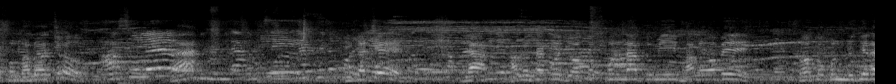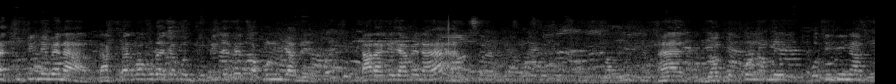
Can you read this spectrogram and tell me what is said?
এখন ভালো আছো? আসলে হ্যাঁ? ঠিক আছে। যাক, ভালো থাকো, যতক্ষণ না তুমি ভালো হবে, ততক্ষণ নিজেরা ছুটি নেবে না। ডাক্তারবাবুরা যখন ছুটি দেবে, তখনই যাবে। তার আগে যাবে না হ্যাঁ? হ্যাঁ যতক্ষণ আমি প্রতিদিন আসব।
